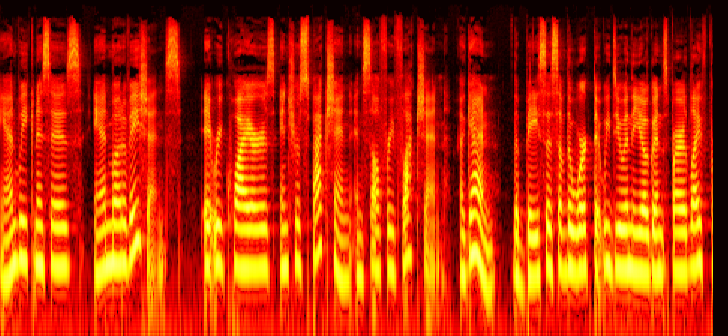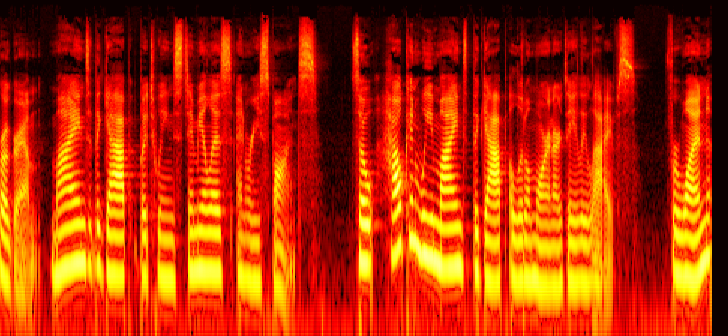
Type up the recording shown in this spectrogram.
and weaknesses, and motivations. It requires introspection and self reflection. Again, the basis of the work that we do in the Yoga Inspired Life program. Mind the gap between stimulus and response. So, how can we mind the gap a little more in our daily lives? For one,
